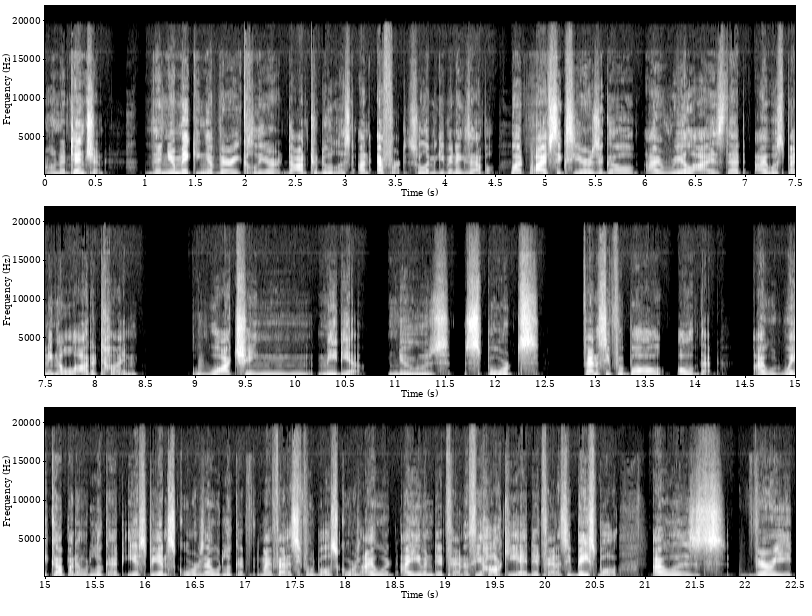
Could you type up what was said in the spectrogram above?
on attention. Then you're making a very clear not to do list on effort. So let me give you an example. About five, six years ago, I realized that I was spending a lot of time watching media, news, sports, fantasy football, all of that. I would wake up and I would look at ESPN scores. I would look at my fantasy football scores. I would I even did fantasy hockey. I did fantasy baseball. I was very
